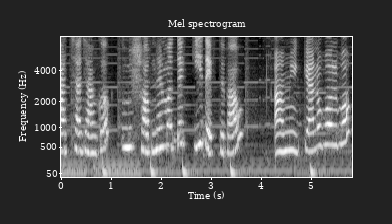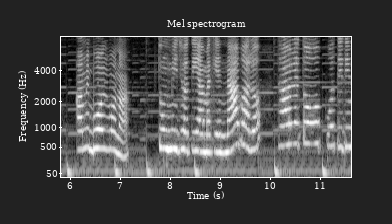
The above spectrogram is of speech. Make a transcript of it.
আচ্ছা জাঙ্গো তুমি স্বপ্নের মধ্যে কি দেখতে পাও? আমি কেন বলব? আমি বলব না। তুমি যদি আমাকে না বলো তাহলে তো প্রতিদিন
